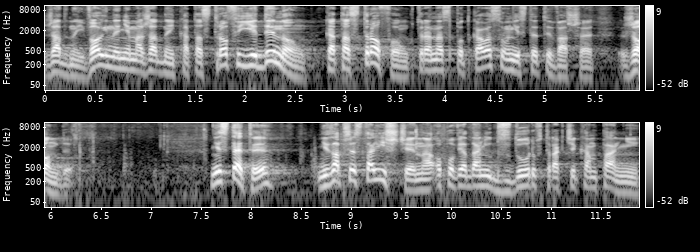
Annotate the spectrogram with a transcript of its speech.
żadnej wojny, nie ma żadnej katastrofy. Jedyną katastrofą, która nas spotkała, są niestety wasze rządy. Niestety nie zaprzestaliście na opowiadaniu bzdur w trakcie kampanii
